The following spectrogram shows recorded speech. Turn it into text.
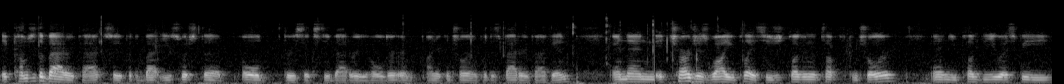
it comes with a battery pack, so you put the bat you switch the old 360 battery holder and, on your controller and put this battery pack in, and then it charges while you play. So you just plug it in the top of the controller, and you plug the USB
